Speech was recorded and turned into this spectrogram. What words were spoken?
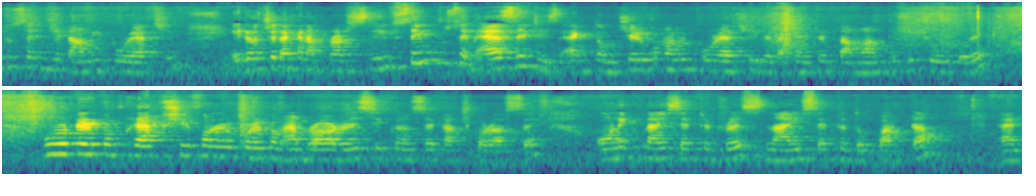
টু সেম যেটা আমি পরে আছি। এটা হচ্ছে দেখেন আপনার same to same as it is একদম যেরকম আমি পরে আছি যে দেখেন দামান থেকে শুরু করে। পুরোটা এরকম ক্র্যাপ শিফনের উপর এরকম এমব্রয়ডারি সিকোয়েন্সে কাজ করা আছে। অনেক নাইস একটা ড্রেস নাইস একটা দোপাট্টা। অ্যান্ড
